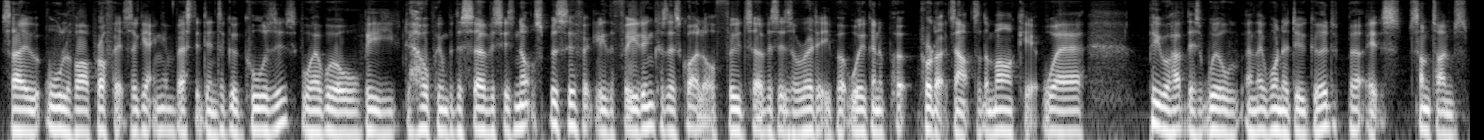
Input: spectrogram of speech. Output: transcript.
So all of our profits are getting invested into good causes where we'll be helping with the services, not specifically the feeding, because there's quite a lot of food services already, but we're going to put products out to the market where people have this will and they want to do good, but it's sometimes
